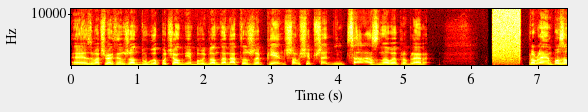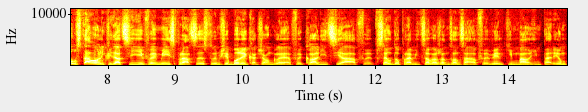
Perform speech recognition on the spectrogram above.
E, zobaczymy, jak ten rząd długo pociągnie, bo wygląda na to, że piętrzą się przed nim coraz nowe problemy. Problemem poza ustawą likwidacji miejsc pracy, z którym się boryka ciągle koalicja pseudoprawicowa rządząca w wielkim małym imperium,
